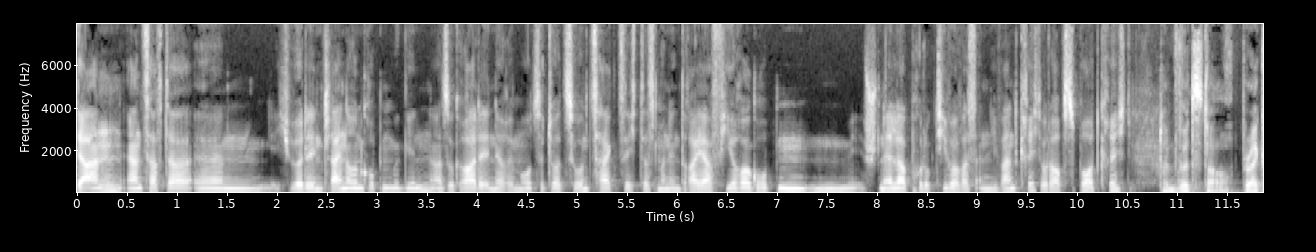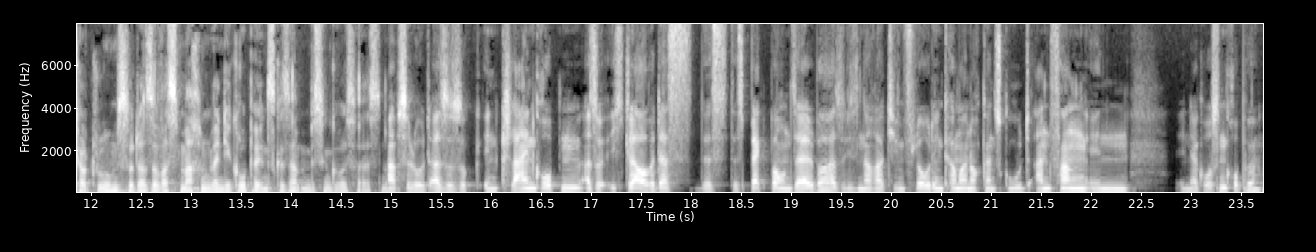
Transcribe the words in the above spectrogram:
Dann ernsthafter, ähm, ich würde in kleineren Gruppen beginnen. Also gerade in der Remote-Situation zeigt sich, dass man in Dreier-, Vierer-Gruppen mm, schneller, produktiver was an die Wand kriegt oder aufs Board kriegt. Dann würdest du auch Breakout-Rooms oder sowas machen, wenn die Gruppe insgesamt ein bisschen größer ist. Ne? Absolut. Also so in Kleingruppen. Also ich glaube, dass das, das Backbone selber, also diesen narrativen Flow, den kann man noch ganz gut anfangen in, in der großen Gruppe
